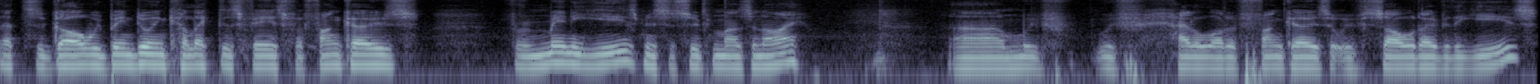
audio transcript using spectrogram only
that's the goal. We've been doing collectors fairs for Funkos for many years, Mr. Supermuz and I. Um, we've we've had a lot of Funkos that we've sold over the years,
